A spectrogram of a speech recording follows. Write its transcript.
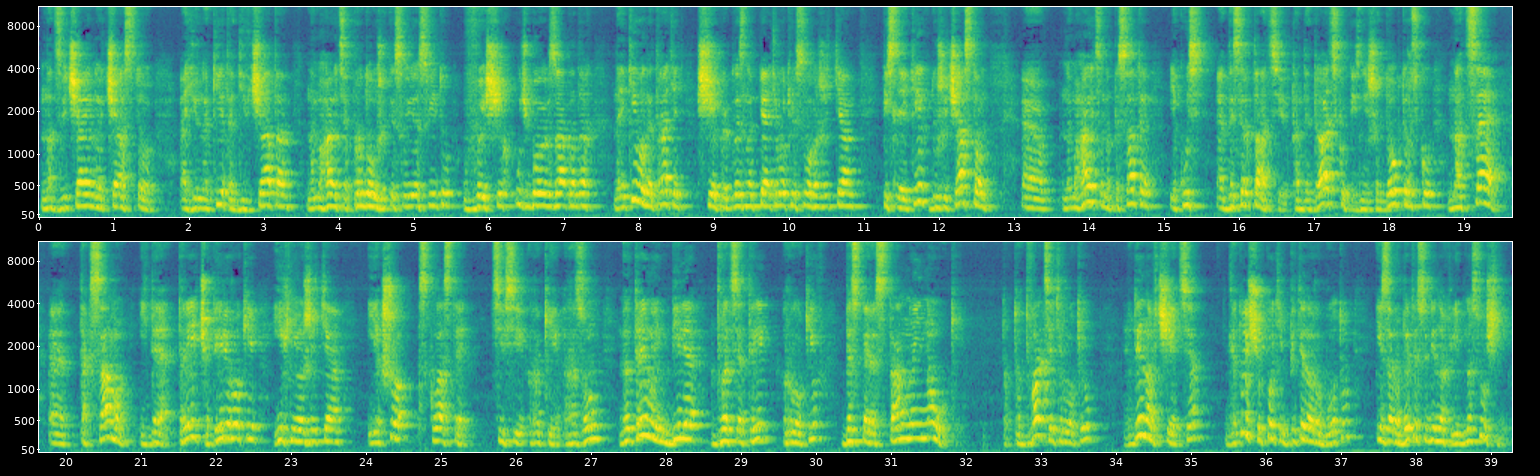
надзвичайно часто е, юнаки та дівчата намагаються продовжити свою освіту в вищих учбових закладах, на які вони тратять ще приблизно 5 років свого життя, після яких дуже часто е, намагаються написати якусь е, дисертацію, кандидатську, пізніше докторську. На це е, так само йде 3-4 роки їхнього життя. І якщо скласти ці всі роки разом, ми отримуємо біля 20 років безперестанної науки. Тобто 20 років людина вчиться для того, щоб потім піти на роботу і заробити собі на хліб насущний.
